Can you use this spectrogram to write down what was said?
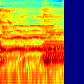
love.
